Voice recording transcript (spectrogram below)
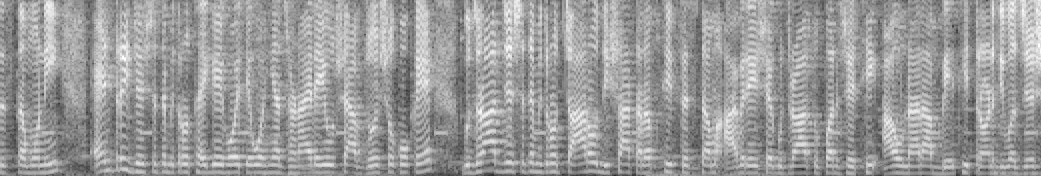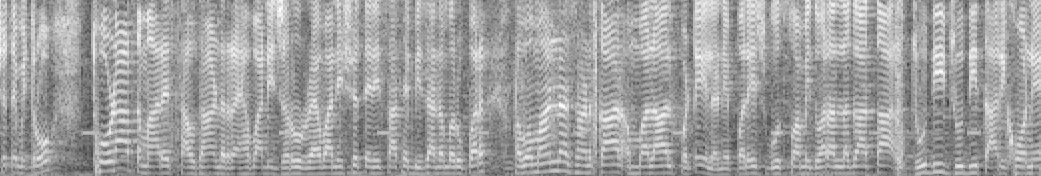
સિસ્ટમોની એન્ટ્રી જે છે તે મિત્રો થઈ ગઈ હોય તેવું અહીંયા જણાઈ રહ્યું છે. આપ જોઈ શકો કે ગુજરાત જે છે તે મિત્રો ચારો દિશા તરફથી સિસ્ટમ આવી રહી છે. ગુજરાત ઉપર જેથી આવનારા બેથી ત્રણ દિવસ જે છે તે મિત્રો થોડા તમારે સાવધાન રહેવાની જરૂર રહેવાની છે. તેની સાથે બીજા નંબર ઉપર હવામાનના જાણકાર અંબાલાલ પટેલ અને પરેશ ગોસ્વામી દ્વારા લગાતાર જુદી જુદી તારીખોને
